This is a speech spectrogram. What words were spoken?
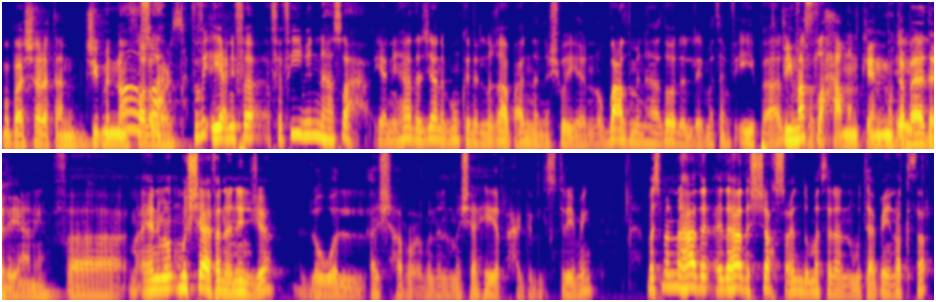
مباشرة تجيب منهم آه followers ففي يعني ففي منها صح. يعني هذا الجانب ممكن اللي غاب عننا شوية إنه بعض من هذول اللي مثلا في E-Pal في مصلحة ممكن متبادلة إيه يعني. ف يعني مش شايف أنا نينجا اللي هو الأشهر من المشاهير حق ال streaming. بس من هذا إذا هذا الشخص عنده مثلا متابعين أكثر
